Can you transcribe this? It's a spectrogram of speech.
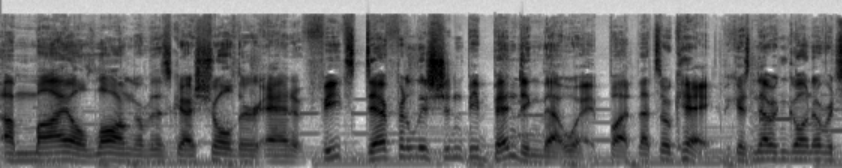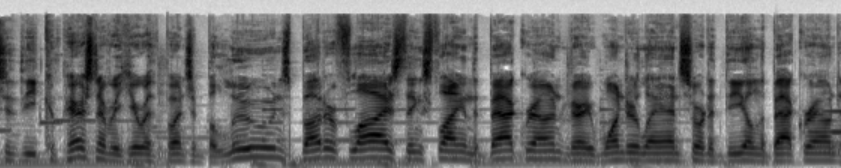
a mile long over this guy's shoulder and feet definitely shouldn't be bending that way, but that's okay. Because now we can go on over to the comparison over here with a bunch of balloons, butterflies, things flying in the background, very Wonderland sort of deal in the background.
